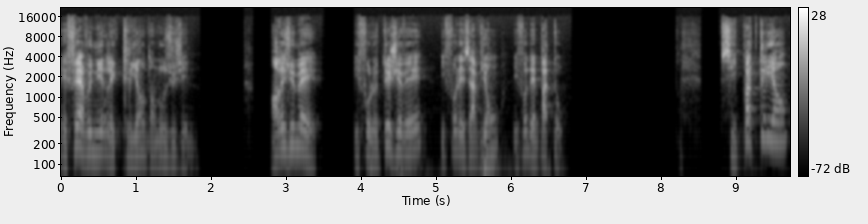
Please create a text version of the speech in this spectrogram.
et faire venir les clients dans nos usines. En résumé, il faut le TGV, il faut les avions, il faut des bateaux. Si pas de clients,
